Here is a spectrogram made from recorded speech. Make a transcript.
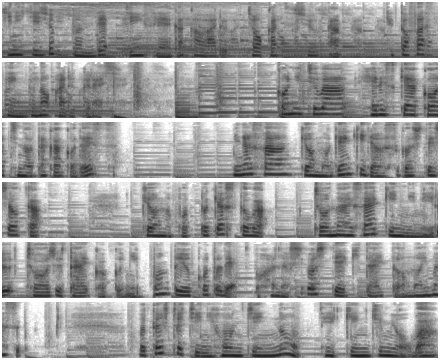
1日10分で人生が変わる腸活習慣ケトファスティングのある暮らしこんにちは。ヘルスケアコーチの高子です。皆さん今日も元気でお過ごしでしょうか？今日のポッドキャストは腸内細菌に見る長寿大国日本ということでお話をしていきたいと思います。私たち日本人の平均寿命は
